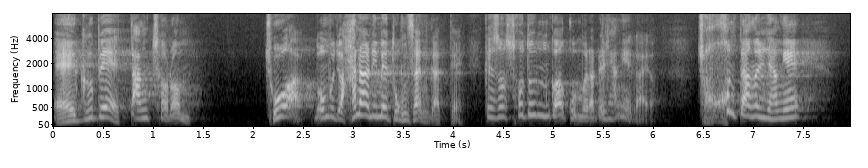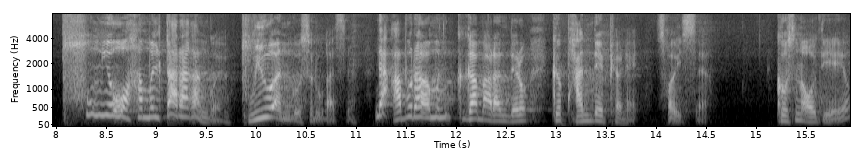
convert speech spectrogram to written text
애굽의 땅처럼 좋아 너무 좋아 하나님의 동산 같아 그래서 소돔과 고모라를 향해 가요 좋은 땅을 향해 풍요함을 따라간 거예요 부유한 곳으로 갔어요 근데 아브라함은 그가 말한 대로 그 반대편에 서 있어요 그것은 어디예요?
